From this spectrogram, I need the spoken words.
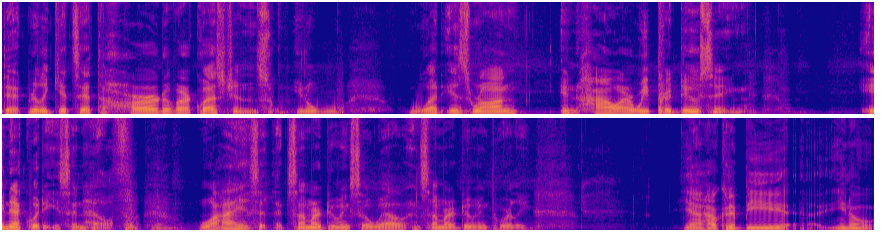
that really gets at the heart of our questions. You know, what is wrong and how are we producing inequities in health? Yeah. Why is it that some are doing so well and some are doing poorly? Yeah, how could it be, uh, you know,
